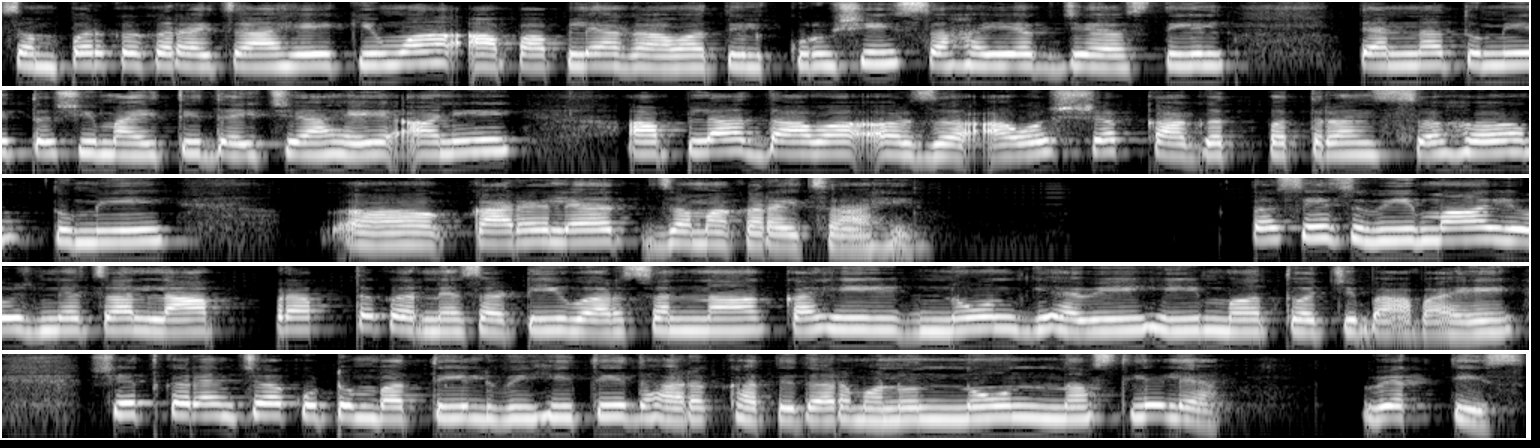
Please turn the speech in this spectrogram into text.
संपर्क करायचा आहे किंवा आपापल्या गावातील कृषी सहाय्यक जे असतील त्यांना तुम्ही तशी माहिती द्यायची आहे आणि आपला दावा अर्ज आवश्यक कागदपत्रांसह तुम्ही कार्यालयात जमा करायचा आहे. तसेच विमा योजनेचा लाभ प्राप्त करण्यासाठी वारसांना काही नोंद घ्यावी ही महत्त्वाची बाब आहे. शेतकऱ्यांच्या कुटुंबातील विहितीधारक खातेदार म्हणून नोंद नसलेल्या व्यक्तीस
